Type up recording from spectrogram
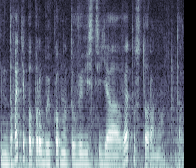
Давайте попробую комнату вывести я в эту сторону. Так.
